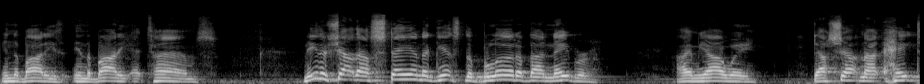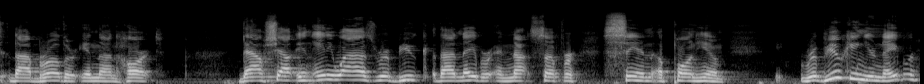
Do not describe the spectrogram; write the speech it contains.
in the bodies in the body at times. Neither shalt thou stand against the blood of thy neighbor. I am Yahweh. Thou shalt not hate thy brother in thine heart. Thou shalt in any wise rebuke thy neighbor and not suffer sin upon him. Rebuking your neighbor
